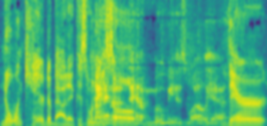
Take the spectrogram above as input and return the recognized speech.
no one cared about it because when they, I saw a, they had a movie as well. Yeah. there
